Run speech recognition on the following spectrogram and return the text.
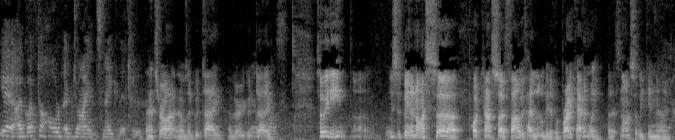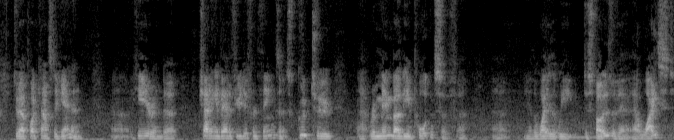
Yeah, I got to hold a giant snake there too. That's right. That was a good day. A very good It day. was. So, Edie, uh, this has been a nice uh, podcast so far. We've had a little bit of a break, haven't we? But it's nice that we can uh, do our podcast again and uh, here and uh, chatting about a few different things. And it's good to uh, remember the importance of uh, uh, you know, the way that we dispose of our, our waste.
